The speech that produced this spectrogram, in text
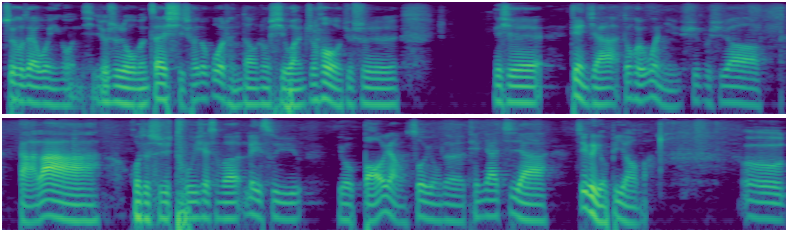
最后再问一个问题，就是我们在洗车的过程当中，洗完之后，就是那些店家都会问你需不需要打蜡啊？或者是去涂一些什么类似于有保养作用的添加剂啊，这个有必要吗？呃，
